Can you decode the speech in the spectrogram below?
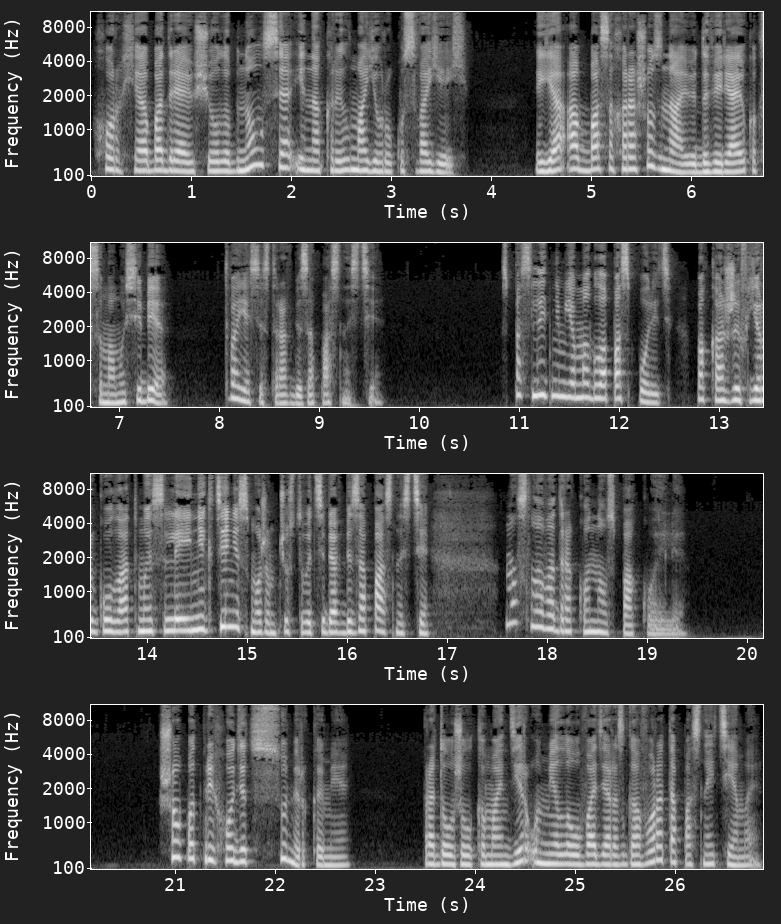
Хорхе ободряюще улыбнулся и накрыл мою руку своей. Я Аббаса хорошо знаю и доверяю как самому себе. Твоя сестра в безопасности. С последним я могла поспорить. Пока жив Ергулат, мы с Лей нигде не сможем чувствовать себя в безопасности. Но слова дракона успокоили. Шепот приходит с сумерками», — продолжил командир, умело уводя разговор от опасной темы.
